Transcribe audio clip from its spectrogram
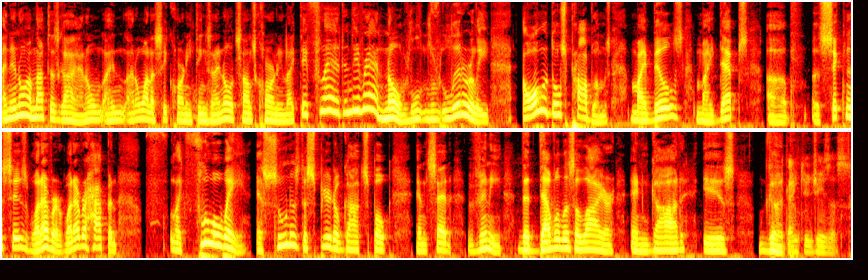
And you know, I'm not this guy. I don't. I, I don't want to say corny things, and I know it sounds corny. Like they fled and they ran. No, l- literally, all of those problems, my bills, my debts, uh, uh, sicknesses, whatever, whatever happened, f- like flew away as soon as the Spirit of God spoke and said, "Vinny, the devil is a liar and God is good." Thank you, Jesus.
